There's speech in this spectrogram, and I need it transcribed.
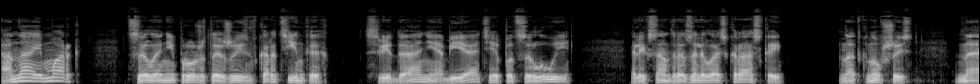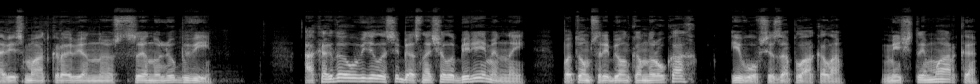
Она и Марк — целая непрожитая жизнь в картинках. Свидания, объятия, поцелуи. Александра залилась краской, наткнувшись на весьма откровенную сцену любви. А когда увидела себя сначала беременной, потом с ребенком на руках, и вовсе заплакала. Мечты Марка,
